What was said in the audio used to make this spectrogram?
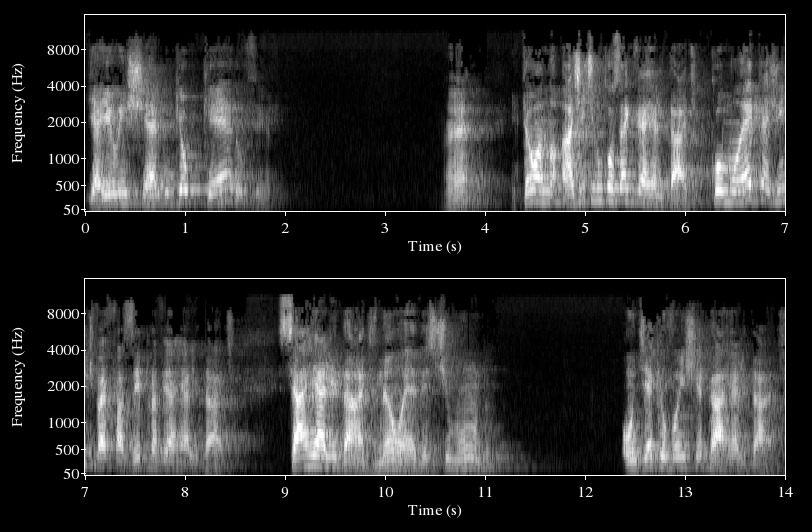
E aí eu enxergo o que eu quero ver. Né? Então a, a gente não consegue ver a realidade. Como é que a gente vai fazer para ver a realidade? Se a realidade não é deste mundo, onde é que eu vou enxergar a realidade?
